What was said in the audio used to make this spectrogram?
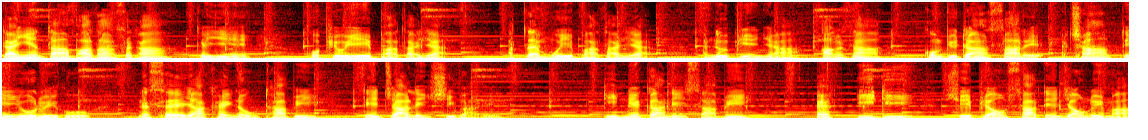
တိုင်းရင်းသားဘာသာစကားကရင်ဖွံ့ဖြိုးရေးဘာသာရပ်အသက်မွေးဘာသာရပ်အမှုပညာအားကစားကွန်ပျူတာစတဲ့အခြားသင်ရိုးတွေကို20ရာခိုင်နှုန်းထားပြီးသင်ကြားလိမ့်ရှိပါတယ်။ဒီနှစ်ကနေစပြီး FED ရွှေပြောင်းစာတင်ကျောင်းတွေမှာ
